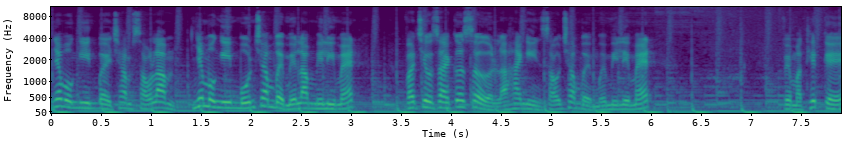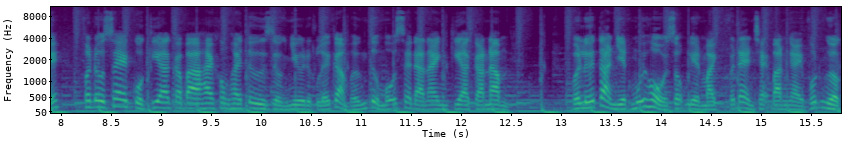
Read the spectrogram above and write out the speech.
x 1.765 x 1.475 mm và chiều dài cơ sở là 2.670mm. Về mặt thiết kế, phần đầu xe của Kia K3 2024 dường như được lấy cảm hứng từ mẫu xe đàn Anh Kia K5 với lưới tản nhiệt mũi hổ rộng liền mạch với đèn chạy ban ngày vuốt ngược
